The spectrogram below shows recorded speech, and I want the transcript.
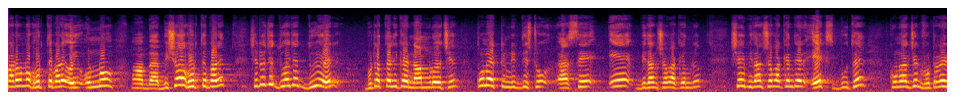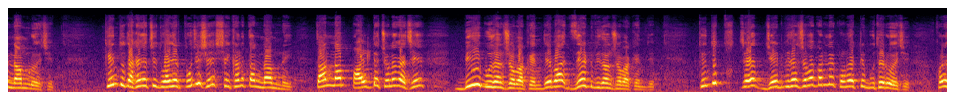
কারণও ঘটতে পারে, ওই অন্য বিষয়ও ঘটতে পারে। সেটা হচ্ছে দু হাজার দুইয়ের ভোটার তালিকায় নাম রয়েছে। কোনো একটি নির্দিষ্ট সে এ বিধানসভা কেন্দ্র, সেই বিধানসভা কেন্দ্রের এক্স বুথে কোনো একজন ভোটারের নাম রয়েছে। কিন্তু দেখা যাচ্ছে দু হাজার পঁচিশে সেখানে তার নাম নেই। তার নাম পাল্টে চলে গেছে বি বিধানসভা কেন্দ্রে বা জেড বিধানসভা কেন্দ্রে। কিন্তু জেড বিধানসভা কেন্দ্রের কোনো একটি বুথে রয়েছে। ফলে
